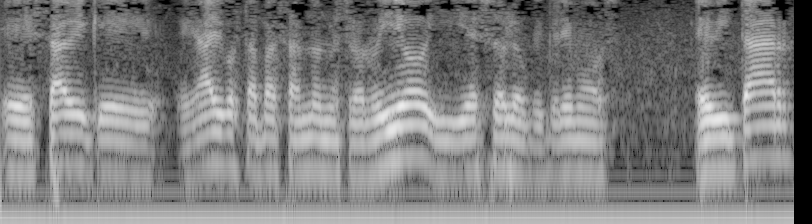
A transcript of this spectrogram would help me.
eh, sabe que algo está pasando en nuestro río y eso es lo que queremos evitar.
